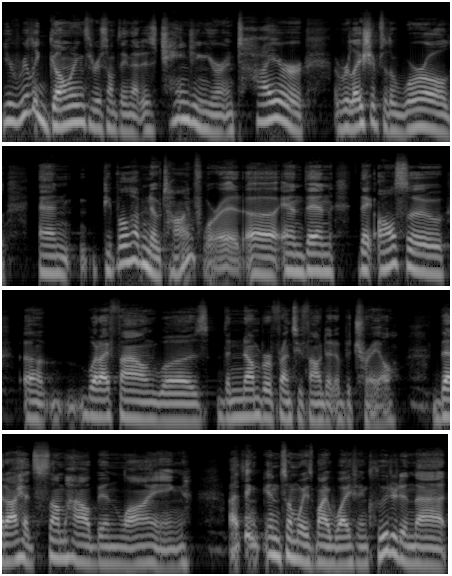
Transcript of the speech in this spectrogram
you're really going through something that is changing your entire relationship to the world and people have no time for it. Uh, and then they also, uh, what I found was the number of friends who found it a betrayal that I had somehow been lying. I think in some ways my wife included in that,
